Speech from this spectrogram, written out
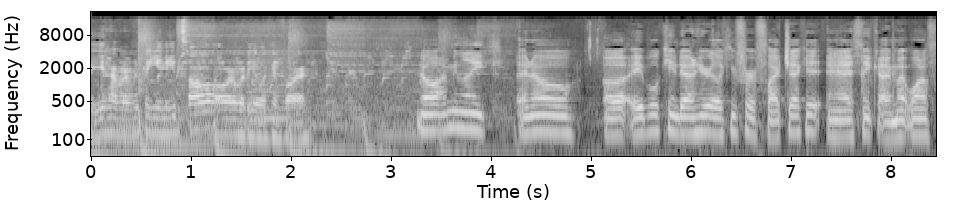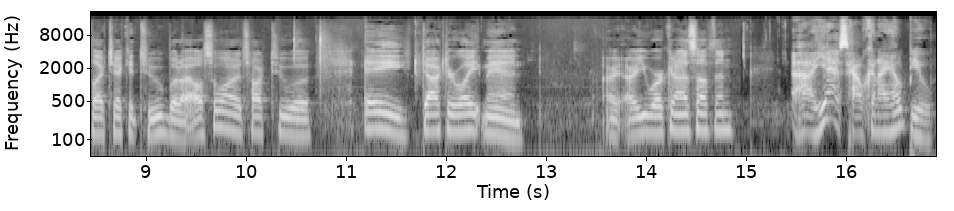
Right, you have everything you need, Saul, or what are you looking for? No, I mean like I know uh, Abel came down here looking for a flak jacket, and I think I might want a flak jacket too. But I also want to talk to uh, a Doctor White Man. Are are you working on something? Uh, yes, how can I help you?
